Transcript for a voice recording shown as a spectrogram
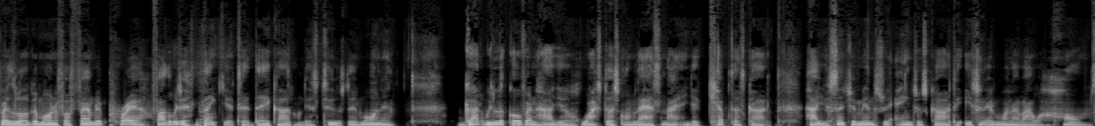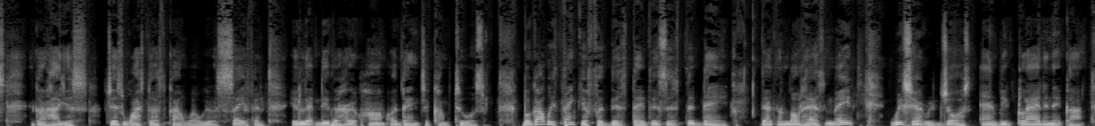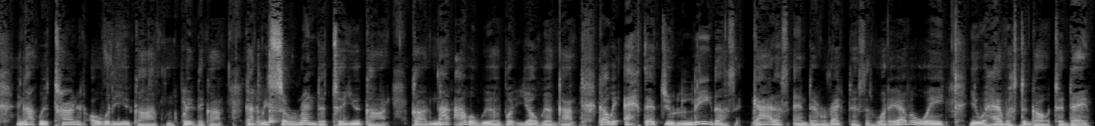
Praise the Lord. Good morning for family prayer. Father, we just thank you today, God, on this Tuesday morning. God, we look over and how you watched us on last night and you kept us, God. How you sent your ministry angels, God, to each and every one of our homes. And God, how you just watched us, God, while we were safe and you let neither hurt, harm, or danger come to us. But God, we thank you for this day. This is the day that the Lord has made. We shall rejoice and be glad in it, God. And God, we turn it over to you, God, completely, God. God, we surrender to you, God. God, not our will, but your will, God. God, we ask that you lead us, guide us, and direct us in whatever way you will have us to go today.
